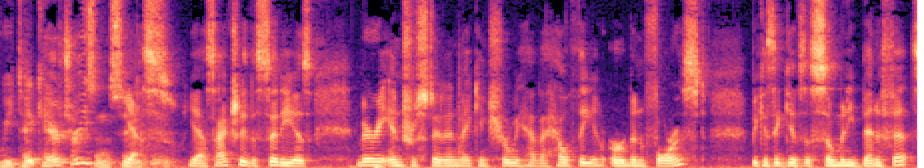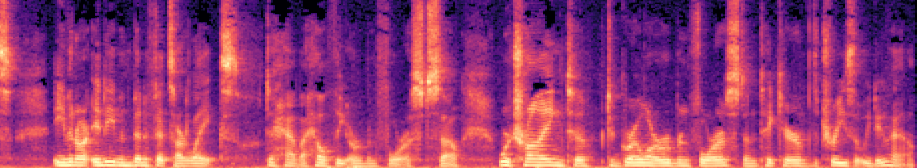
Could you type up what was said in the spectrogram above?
we take care of trees in the city. Yes, yes. Actually, the city is very interested in making sure we have a healthy urban forest because it gives us so many benefits. Even our, it even benefits our lakes to have a healthy urban forest. So we're trying to to grow our urban forest and take care of the trees that we do have.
